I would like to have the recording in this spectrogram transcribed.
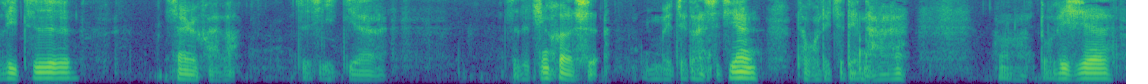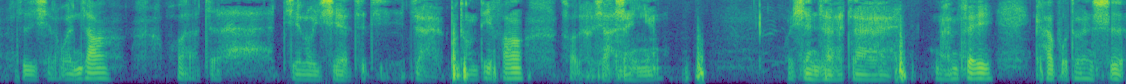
荔枝生日快乐，这是一件值得庆贺的事，因为这段时间透过荔枝电台，啊，读了一些自己写的文章，或者记录一些自己在不同地方所留下声音。我现在在南非开普敦市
